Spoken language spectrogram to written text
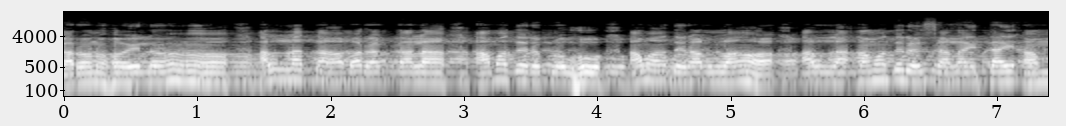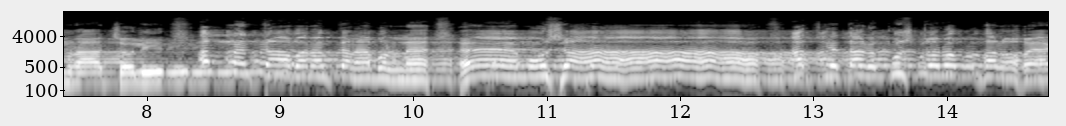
কারণ হইল আল্লাহ তালা আমাদের প্রভু, আমাদের আল্লাহ আল্লাহ আমাদের চালাই তাই আমরা চলি। আল্লাহ তালা বললেন, হে মুসা, আজকে তার কুষ্ঠ রোগ ভালো হয়ে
